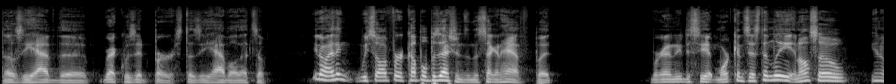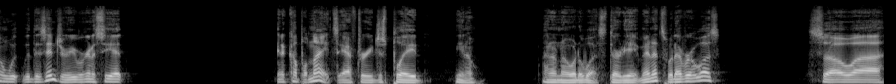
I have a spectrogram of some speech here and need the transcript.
does he have the requisite burst? Does he have all that stuff? You know, I think we saw it for a couple possessions in the second half, but we're going to need to see it more consistently. And also, you know, with, with this injury, we're going to see it in a couple nights after he just played, you know, I don't know what it was, 38 minutes, whatever it was. So, uh,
